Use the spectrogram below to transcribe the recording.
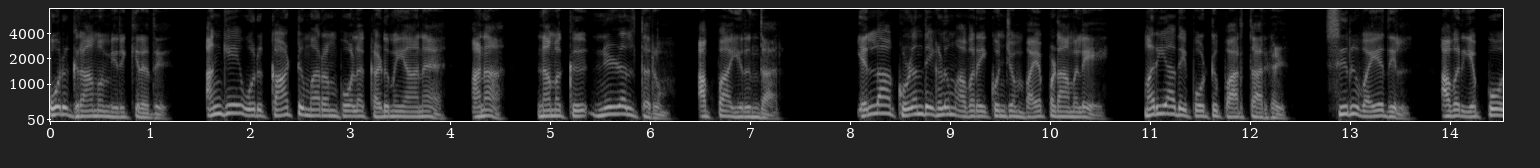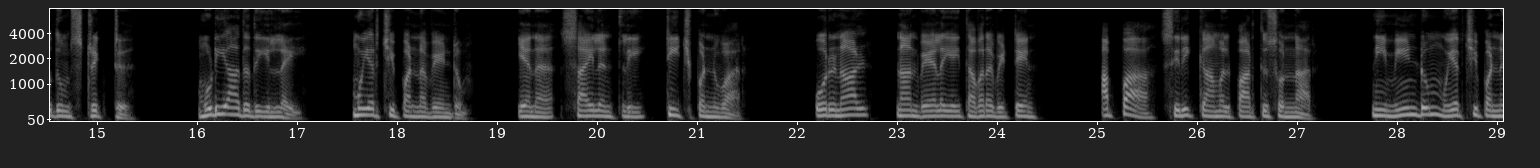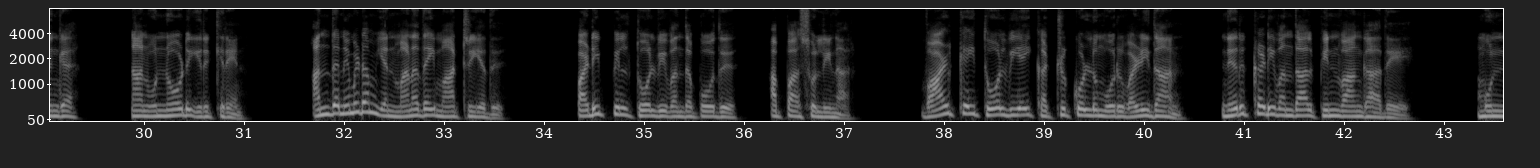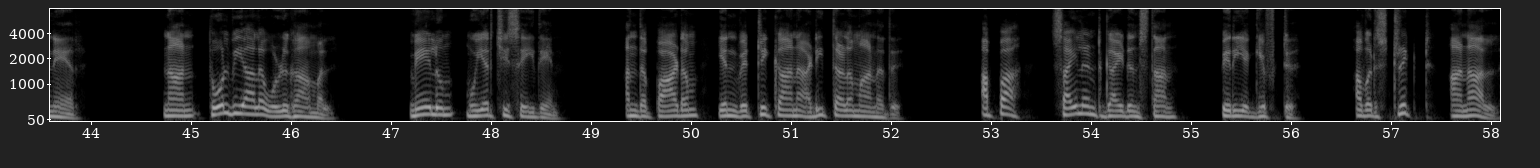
ஒரு கிராமம் இருக்கிறது. அங்கே ஒரு காட்டு மரம் போல கடுமையான ஆனா நமக்கு நிழல் தரும் அப்பா இருந்தார். எல்லா குழந்தைகளும் அவரை கொஞ்சம் பயப்படாமலே மரியாதை போட்டு பார்த்தார்கள். சிறு வயதில் அவர் எப்போதும் ஸ்ட்ரிக்ட் முடியாதது இல்லை முயற்சி பண்ண வேண்டும் என சைலண்ட்லி டீச் பண்ணுவார். ஒரு நாள் நான் வேலையை தவறவிட்டேன் அப்பா சிரிக்காமல் பார்த்து சொன்னார் நீ மீண்டும் முயற்சி பண்ணுங்க நான் உன்னோடு இருக்கிறேன். அந்த நிமிடம் என் மனதை மாற்றியது. படிப்பில் தோல்வி வந்தபோது அப்பா சொல்லினார் வாழ்க்கை தோல்வியை கற்றுக்கொள்ளும் ஒரு வழிதான் நெருக்கடி வந்தால் பின்வாங்காதே. முன்னேர். நான் தோல்வியால ஒழுகாமல் மேலும் முயற்சி செய்தேன். அந்த பாடம் என் வெற்றிக்கான அடித்தளமானது. அப்பா சைலண்ட் கைடன்ஸ் தான் பெரிய கிஃப்ட் அவர் ஸ்ட்ரிக்ட் ஆனால்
